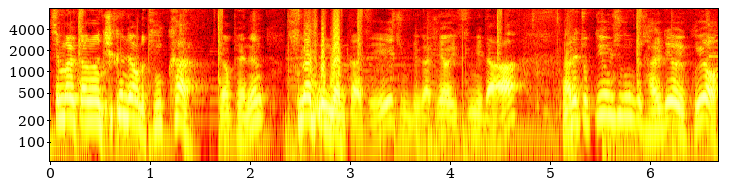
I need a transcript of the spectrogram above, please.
신발장은 키큰장으로 두 칸, 옆에는 수납 공간까지 준비가 되어 있습니다. 아래쪽 띄움 시공도 잘 되어 있고요.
